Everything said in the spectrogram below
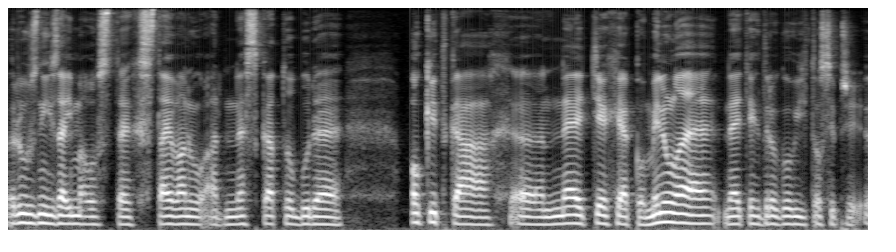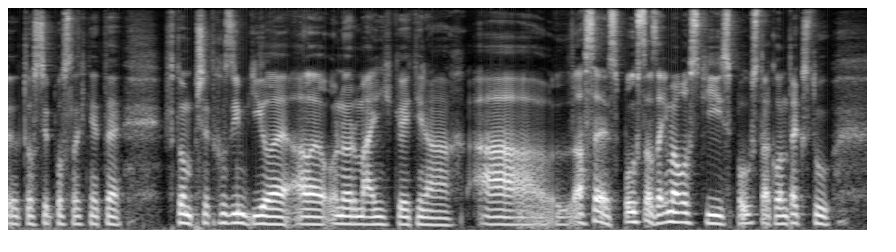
různých zajímavostech z Tajvanu. A dneska to bude o kytkách, eh, ne těch jako minulé, ne těch drogových, to si, to si poslechněte v tom předchozím díle, ale o normálních květinách. A zase spousta zajímavostí, spousta kontextu, eh,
